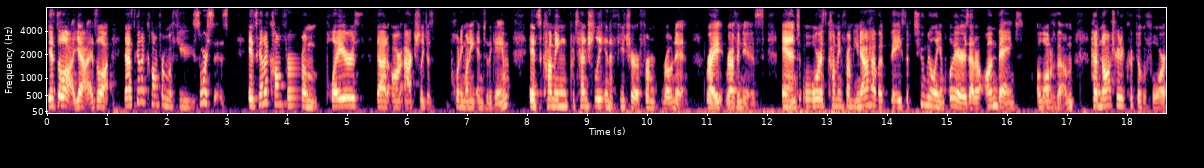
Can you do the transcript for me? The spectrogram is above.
it's a lot. Yeah, it's a lot. That's going to come from a few sources. It's going to come from players that are actually just putting money into the game. It's coming potentially in the future from Ronin, right? Revenues. And or it's coming from you now have a base of 2 million players that are unbanked a lot of them have not traded crypto before.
